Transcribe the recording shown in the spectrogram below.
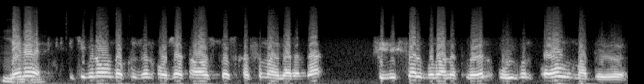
Hı. Gene 2019'un Ocak, Ağustos, Kasım aylarında fiziksel bulanıklığın uygun olmadığı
